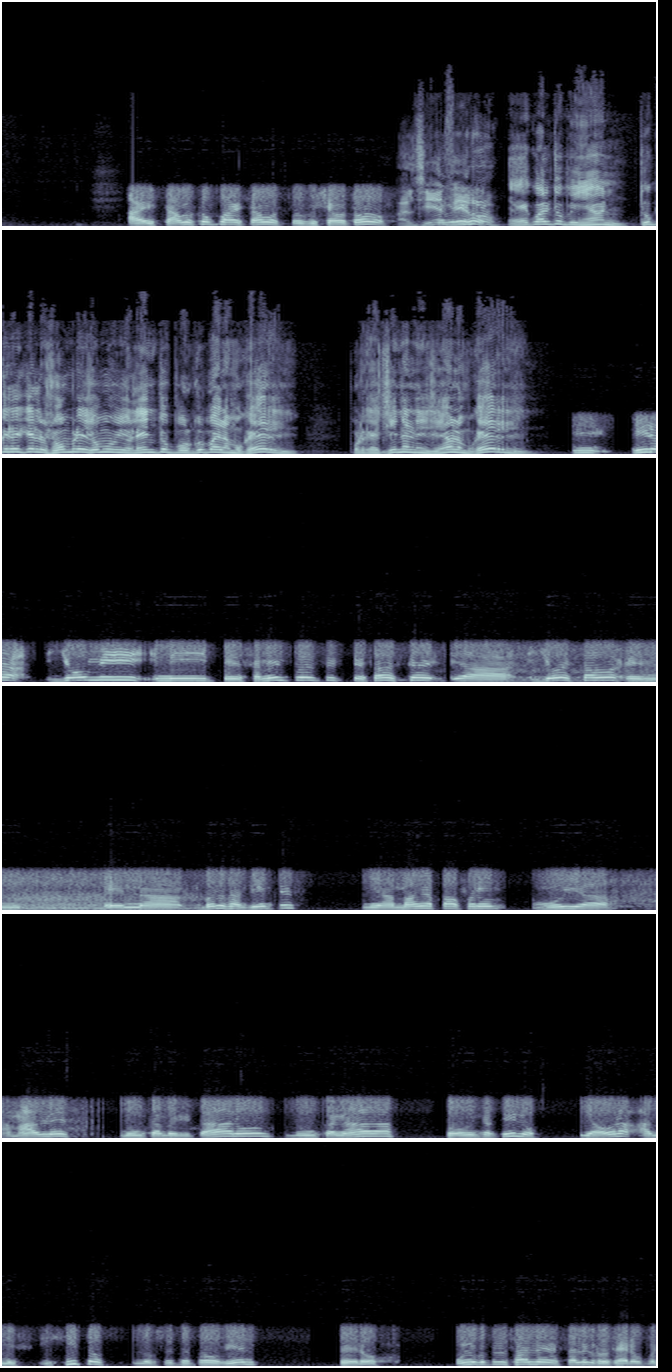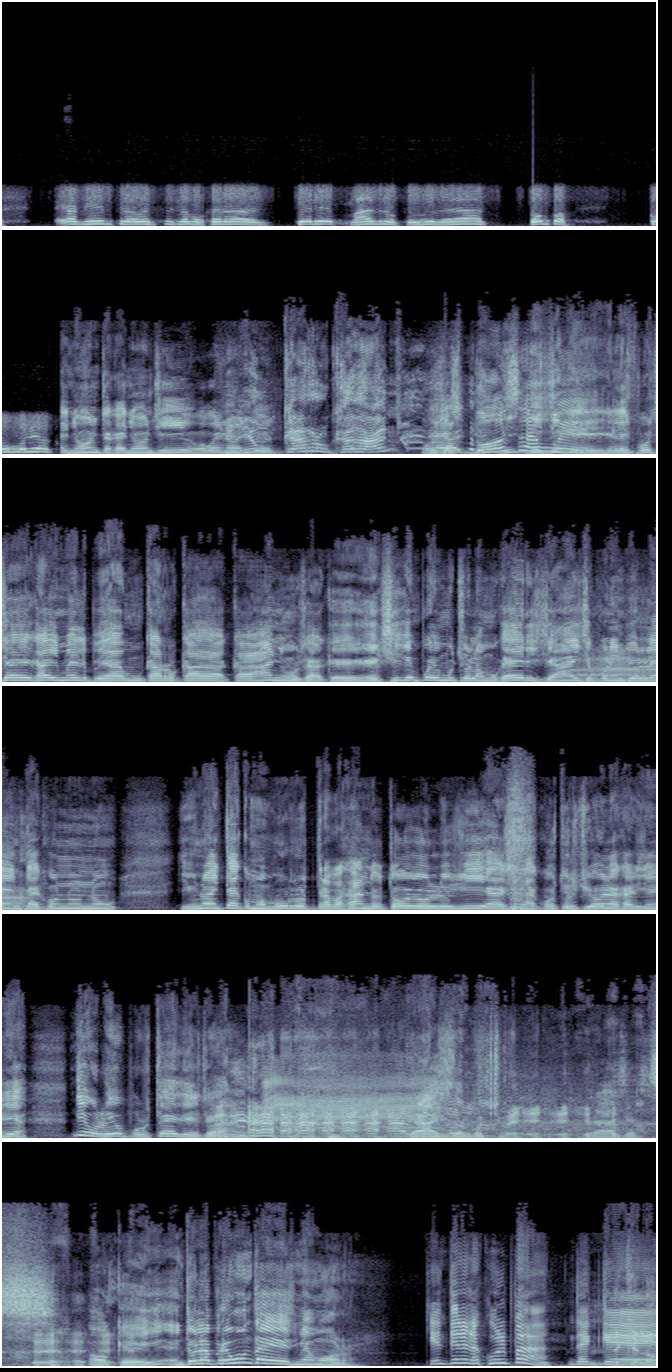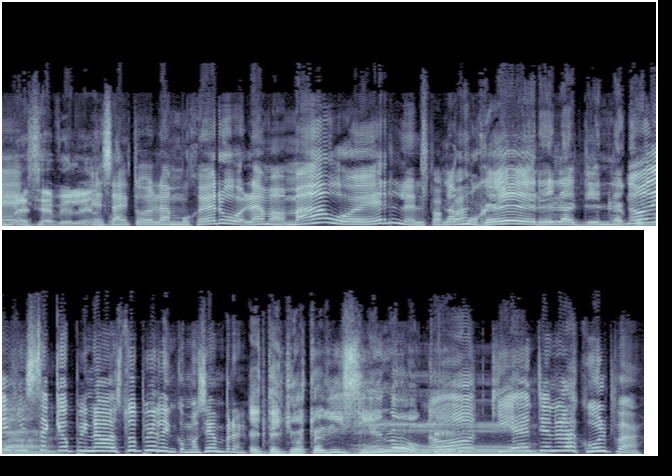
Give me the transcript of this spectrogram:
Ahí estamos, compa, ahí estamos, estoy escuchando todo. Al ¿Qué me dijo? Eh, ¿Cuál es tu opinión? ¿Tú crees que los hombres somos violentos por culpa de la mujer? Porque no le enseñaron a la mujer. Mira, yo mi, mi pensamiento es que, ¿sabes qué? Ah, yo he estado en, en ah, buenos ambientes. Mi mamá y mi papá fueron muy ah, amables, nunca me gritaron, nunca nada, todo bien tranquilo. Y ahora a mis hijitos los he tratado bien, pero uno que otro sale, sale grosero, pues. Está bien, pero a veces la mujer ah, quiere más de lo que uno le da. Compa, ¿cómo le Cañón, está cañón, sí. o Bueno, Quería un entonces- carro cada año. o sea, di- di- dice que la esposa de Jaime le pedía un carro cada, cada año, o sea, que exigen pues mucho a la mujer y se, ay, se Ah. ponen violentas con uno. Y uno ahí está como burro trabajando todos los días en la construcción, en la jardinería. Digo, lo digo por ustedes. ¿verdad? Gracias, Pocho. Gracias. Ok, entonces la pregunta es, mi amor. ¿Quién tiene la culpa? De que, que el hombre sea violento. Exacto, la mujer o la mamá o él, el papá. La mujer, él la tiene la No culpa. dijiste qué opinabas tú, Piolín, como siempre. Este, yo estoy diciendo No, que... ¿quién tiene la culpa?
